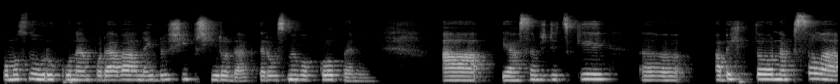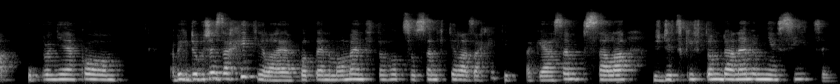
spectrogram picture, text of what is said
pomocnou ruku nám podává nejbližší příroda, kterou jsme obklopení. A já jsem vždycky, eh, abych to napsala úplně jako, abych dobře zachytila jako ten moment toho, co jsem chtěla zachytit, tak já jsem psala vždycky v tom daném měsíci.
